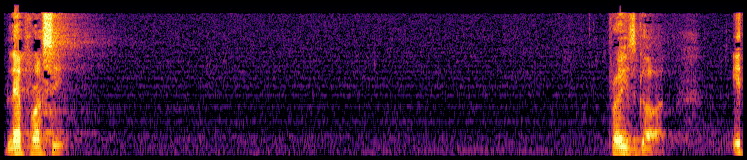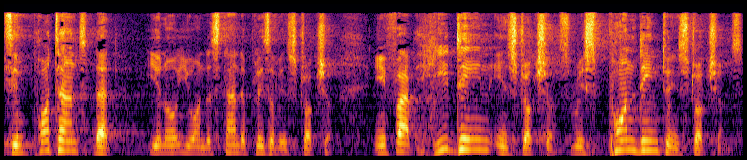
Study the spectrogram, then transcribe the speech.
Leprosy. Praise God. It's important that you know you understand the place of instruction. In fact, heeding instructions, responding to instructions,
